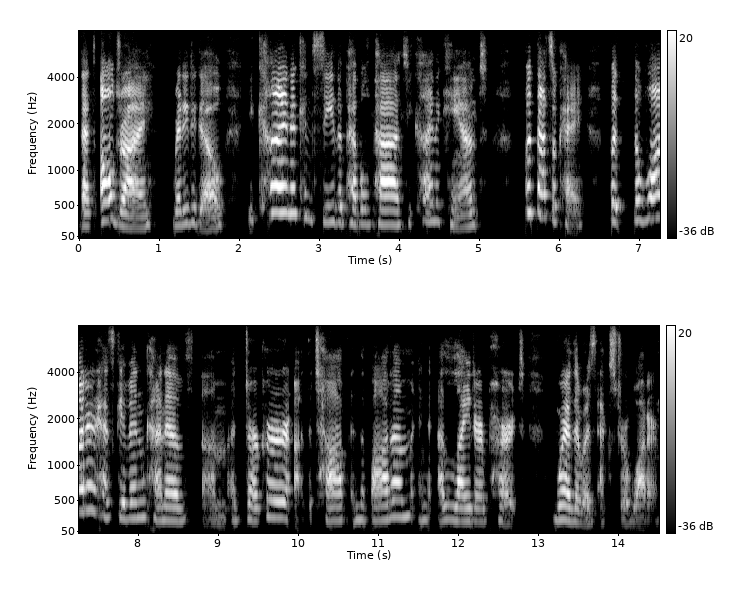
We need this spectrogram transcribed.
that's all dry, ready to go. You kind of can see the pebbled path, you kind of can't, but that's okay. But the water has given kind of um, a darker at the top and the bottom and a lighter part where there was extra water.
